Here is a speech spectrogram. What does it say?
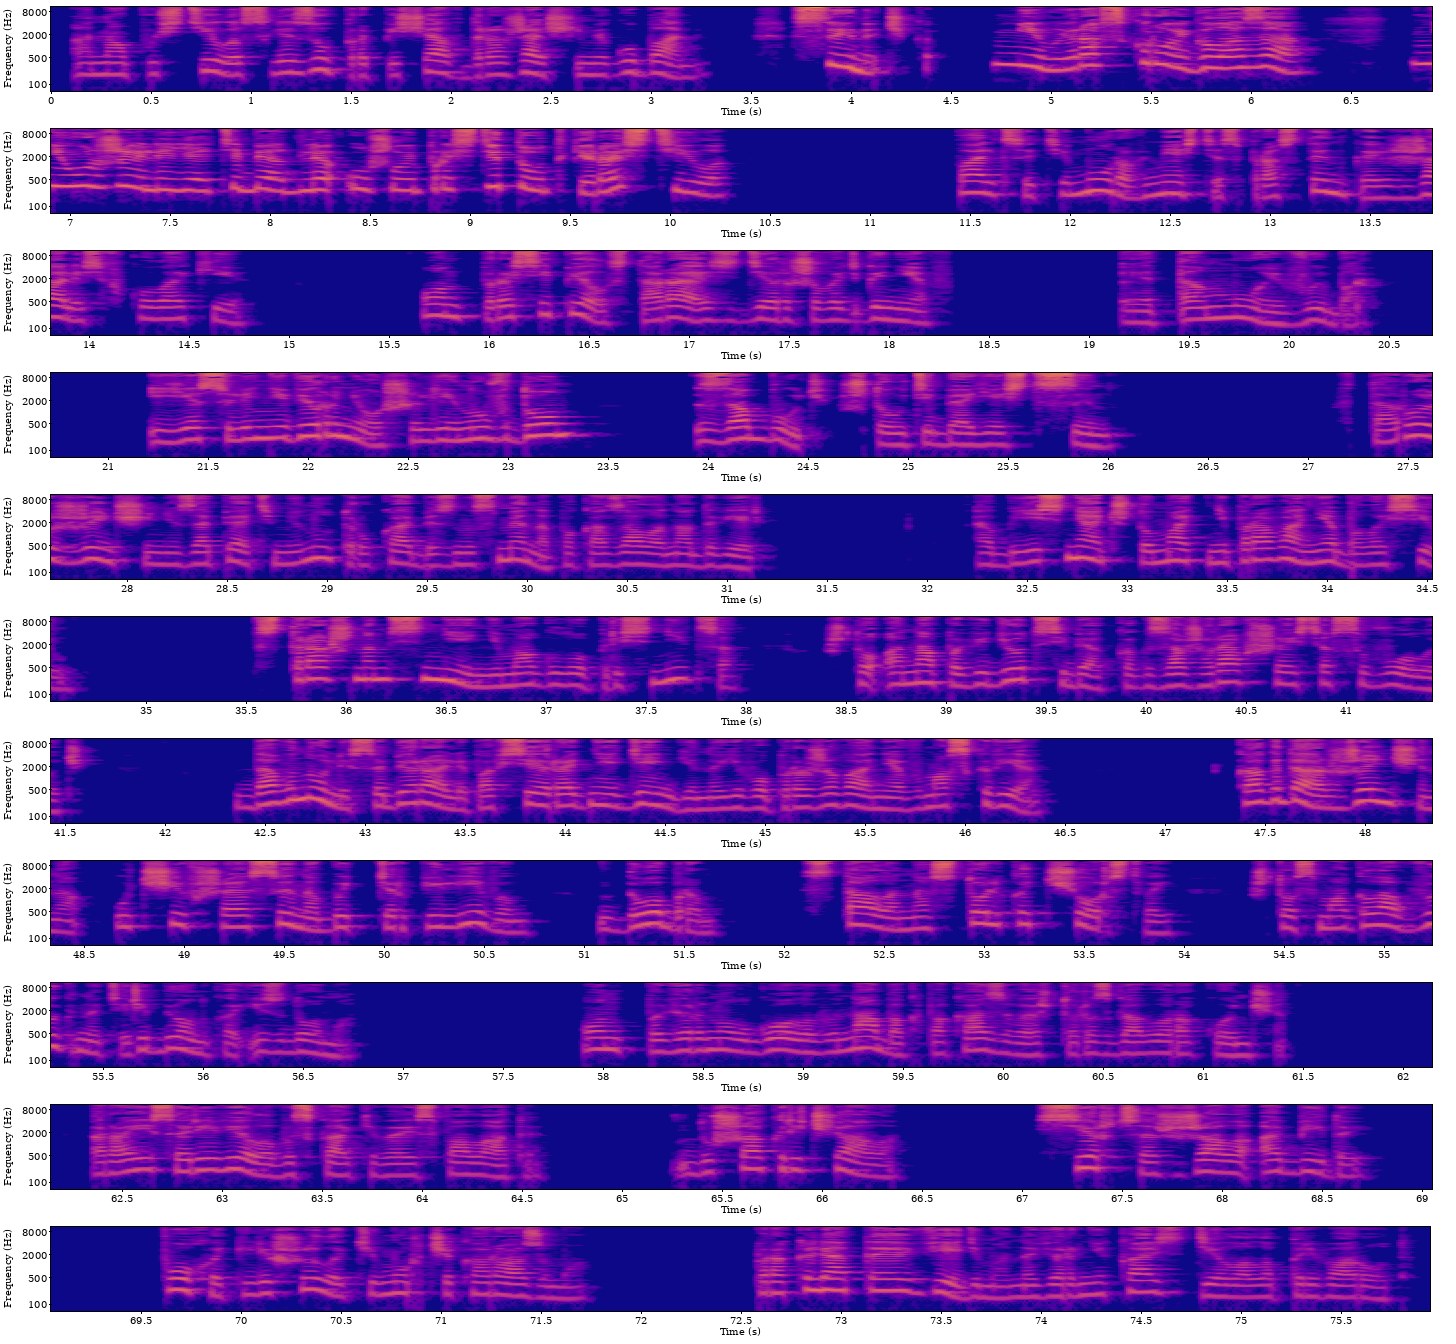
Она опустила слезу, пропищав дрожащими губами. «Сыночка, милый, раскрой глаза!» Неужели я тебя для ушлой проститутки растила? Пальцы Тимура вместе с простынкой сжались в кулаки. Он просипел, стараясь сдерживать гнев. «Это мой выбор. И если не вернешь Лину в дом, забудь, что у тебя есть сын». Второй женщине за пять минут рука бизнесмена показала на дверь. Объяснять, что мать не права, не было сил. В страшном сне не могло присниться, что она поведет себя, как зажравшаяся сволочь. Давно ли собирали по всей родне деньги на его проживание в Москве? Когда женщина, учившая сына быть терпеливым, добрым, стала настолько черствой, что смогла выгнать ребенка из дома? Он повернул голову на бок, показывая, что разговор окончен. Раиса ревела, выскакивая из палаты. Душа кричала. Сердце сжало обидой. Похоть лишила Тимурчика разума. Проклятая ведьма наверняка сделала приворот.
